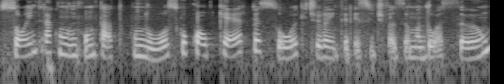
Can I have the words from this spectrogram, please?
Só entrar com- em contato conosco. Qualquer pessoa que tiver interesse de fazer uma doação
